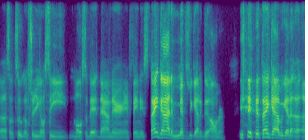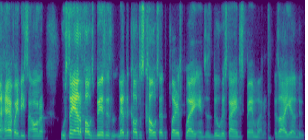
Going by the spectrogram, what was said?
Uh, so too, I'm sure you're gonna see most of that down there in Phoenix. Thank God in Memphis we got a good owner. Thank God we got a, a, halfway decent owner who stay out of folks' business, let the coaches coach, let the players play, and just do his thing to spend money. That's all you got to do.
